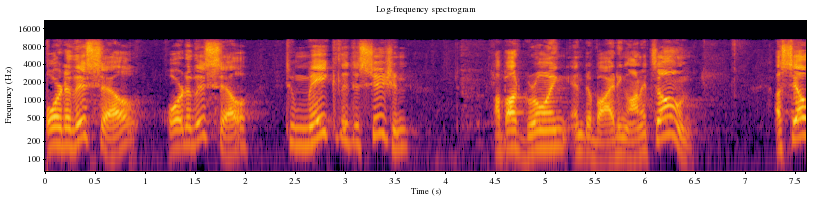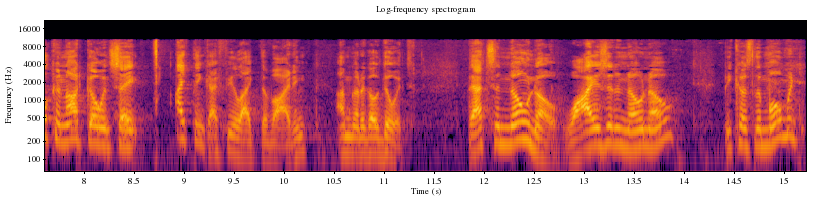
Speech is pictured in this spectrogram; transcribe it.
or to this cell or to this cell to make the decision about growing and dividing on its own. A cell cannot go and say, I think I feel like dividing, I'm going to go do it. That's a no no. Why is it a no no? Because the moment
